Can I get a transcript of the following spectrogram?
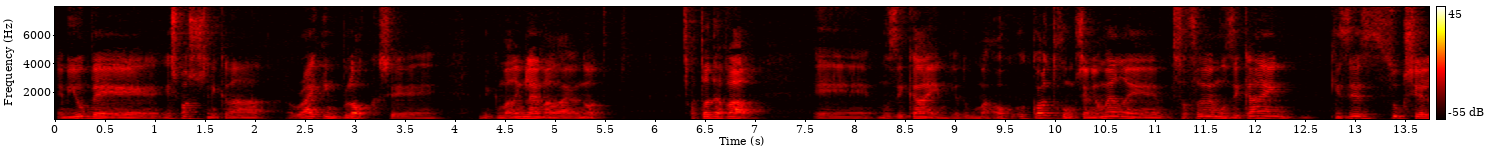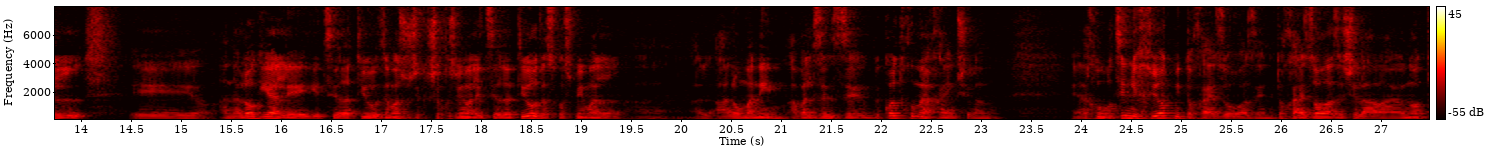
הם יהיו ב... יש משהו שנקרא writing block, ש... נגמרים להם הרעיונות. אותו דבר, אה, מוזיקאים לדוגמה, או, או כל תחום, כשאני אומר אה, סופרים ומוזיקאים, כי זה סוג של אה, אנלוגיה ליצירתיות, זה משהו שכשחושבים על יצירתיות אז חושבים על, על, על אומנים, אבל זה, זה בכל תחומי החיים שלנו. אנחנו רוצים לחיות מתוך האזור הזה, מתוך האזור הזה של הרעיונות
